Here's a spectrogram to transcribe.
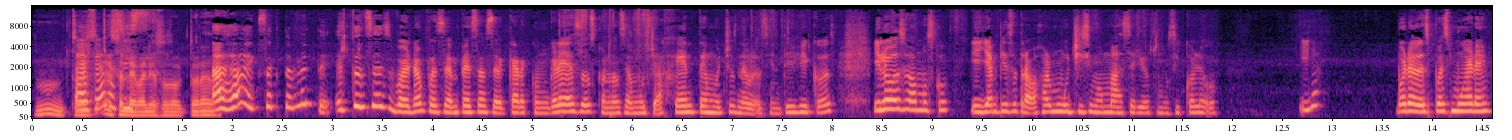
Mm, entonces Ajá, eso le valió su doctorado. Ajá, exactamente. Entonces, bueno, pues se empieza a acercar a congresos, conoce a mucha gente, muchos neurocientíficos, y luego se va a Moscú y ya empieza a trabajar muchísimo más serio como psicólogo. Y ya. Bueno, después muere.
